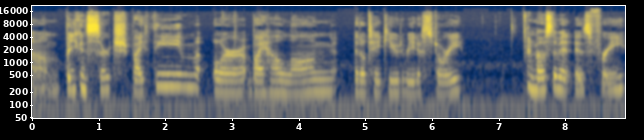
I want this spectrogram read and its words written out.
Um, but you can search by theme or by how long it'll take you to read a story. And most of it is free.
